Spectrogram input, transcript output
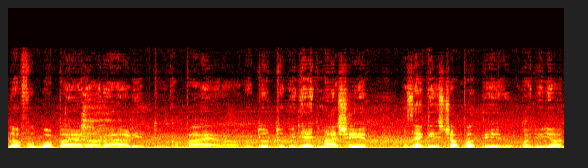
de a futballpályára ráléptünk a pályára, hogy tudtuk, hogy egymásért, az egész csapatért, vagy ugyan,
